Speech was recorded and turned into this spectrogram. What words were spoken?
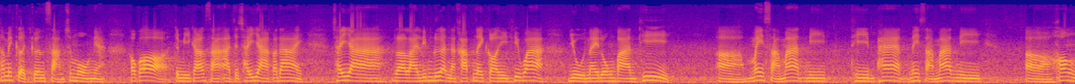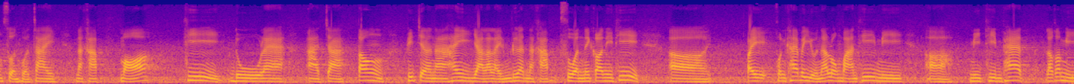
ถ้าไม่เกิดเกิน 3 ชั่วโมงเนี่ยเขาก็จะมีการรักษาอาจจะใช้ยาก็ได้ ใช้ยาละลายริ่มเลือดนะครับ ในกรณีที่ว่าอยู่ในโรงพยาบาลที่ไม่สามารถมีทีมแพทย์ ไม่สามารถมีห้องส่วนหัวใจนะครับ หมอที่ดูแล อาจจะต้องพิจารณาให้ยาละลายเลือดนะครับ ส่วนในกรณีที่ไปคนไข้ไปอยู่ณโรงพยาบาลที่มีมีทีมแพทย์ แล้วก็มี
